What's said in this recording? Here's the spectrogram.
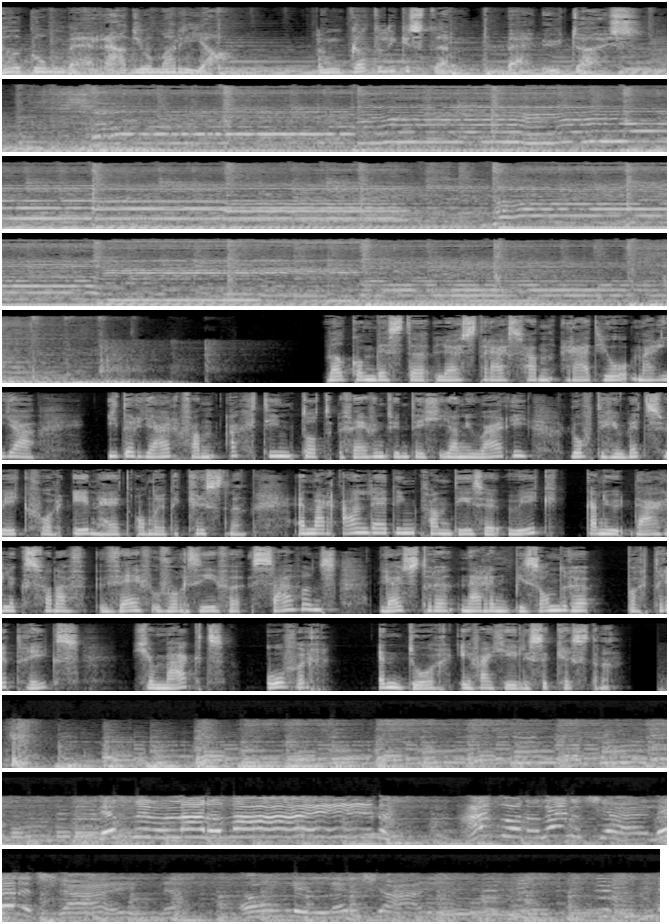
Welkom bij Radio Maria, een katholieke stem bij u thuis. Welkom beste luisteraars van Radio Maria. Ieder jaar van 18 tot 25 januari loopt de gewetsweek voor eenheid onder de christenen. En naar aanleiding van deze week kan u dagelijks vanaf 5 voor 7 s'avonds luisteren naar een bijzondere portretreeks gemaakt over en door evangelische christenen.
